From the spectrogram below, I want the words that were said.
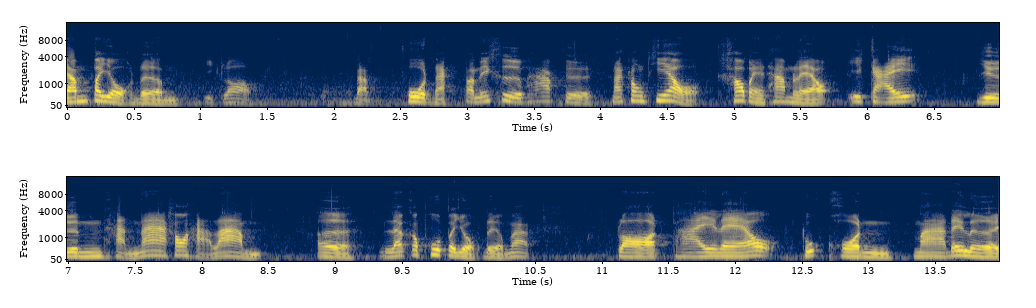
ย้ำประโยคเดิมอีกรอบ แบบพูดนะ ตอนนี้คือภาพคือนักท่องเที่ยวเข้าไปในถ้ำแล้ว อีไกด์ยืนหันหน้าเข้าหาล่าม เออ แล้วก็พูดประโยคเดิมว่าปลอดภัยแล้วทุกคนมาได้เลย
